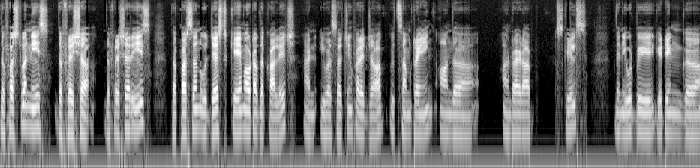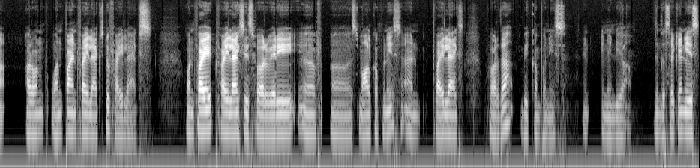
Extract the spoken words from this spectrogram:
The first one is the fresher the fresher is the person who just came out of the college and you are searching for a job with some training on the Android app skills then you would be getting uh, around 1.5 lakhs to 5 lakhs. 1.5 lakhs is for very uh, uh, small companies and 5 lakhs for the big companies in, in India. Then the second is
